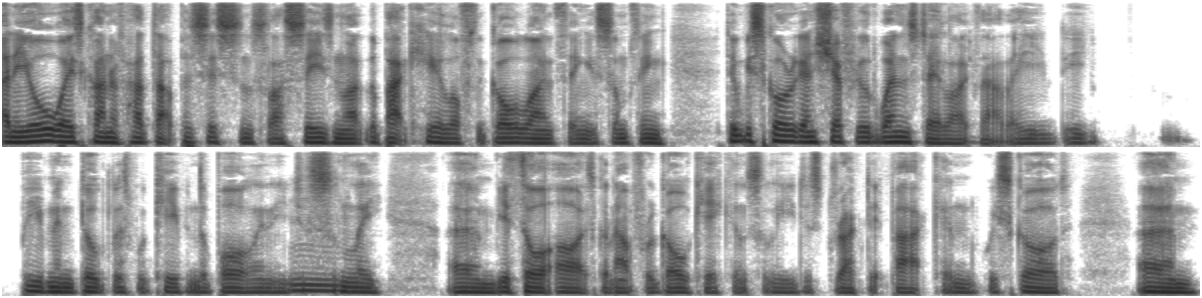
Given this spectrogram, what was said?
and he always kind of had that persistence last season. Like the back heel off the goal line thing is something. Didn't we score against Sheffield Wednesday like that? He, he him and Douglas were keeping the ball, and he just Mm. suddenly, um, you thought, oh, it's gone out for a goal kick, and suddenly he just dragged it back, and we scored. Um,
